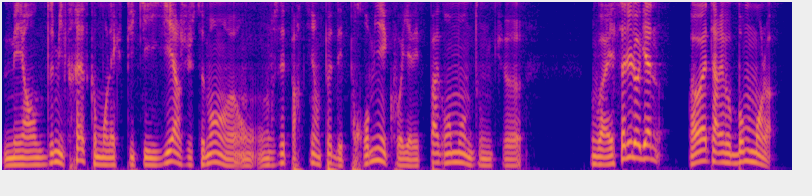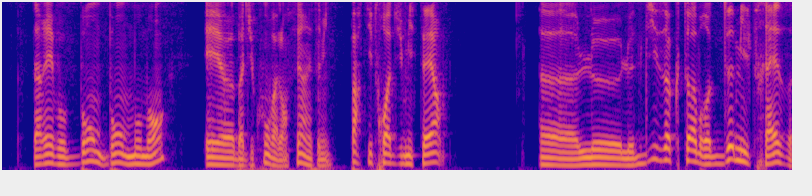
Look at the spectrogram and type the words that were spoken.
Mais en 2013, comme on l'a expliqué hier, justement, euh, on, faisait partie un peu des premiers, quoi. Il n'y avait pas grand monde, donc, euh, voilà. Et salut Logan Ouais, ouais, t'arrives au bon moment là. T'arrives au bon, bon moment. Et euh, bah, du coup, on va lancer, hein, les amis. Partie 3 du mystère. le, le, 10 octobre 2013.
